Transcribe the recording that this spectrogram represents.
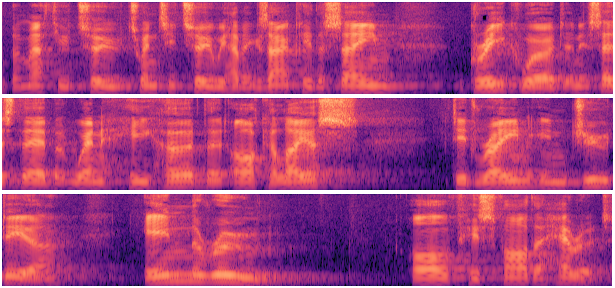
But Matthew 2:22 we have exactly the same Greek word and it says there but when he heard that Archelaus did reign in Judea in the room of his father Herod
